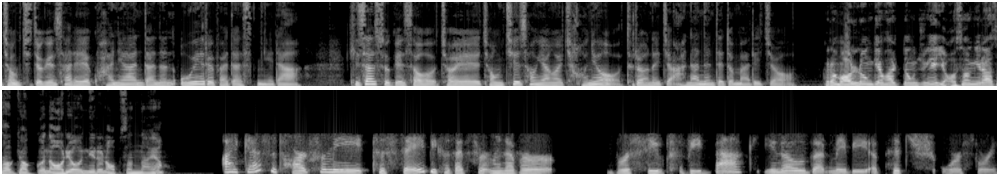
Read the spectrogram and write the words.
정치적인 사례에 관여한다는 오해를 받았습니다. 기사 속에서 저의 정치 성향을 전혀 드러내지 않았는데도 말이죠. 그럼 언론계 활동 중에 여성이라서 겪은 어려운 일은 없었나요? I guess it's hard for me to say because I've certainly never received feedback, you know, that maybe a pitch or a story.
